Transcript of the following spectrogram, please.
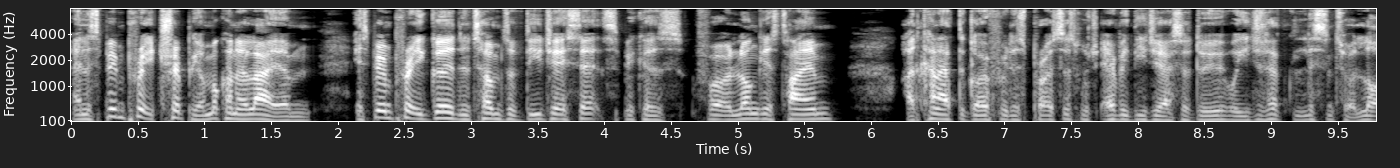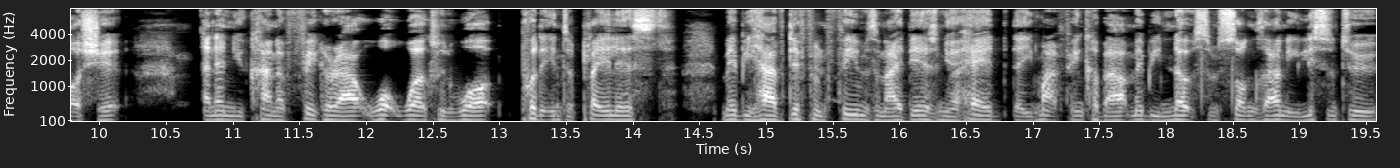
and it's been pretty trippy I'm not gonna lie um it's been pretty good in terms of DJ sets because for a longest time I'd kind of have to go through this process which every DJ has to do where you just have to listen to a lot of shit and then you kind of figure out what works with what, put it into playlist, maybe have different themes and ideas in your head that you might think about, maybe note some songs down you listen to,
